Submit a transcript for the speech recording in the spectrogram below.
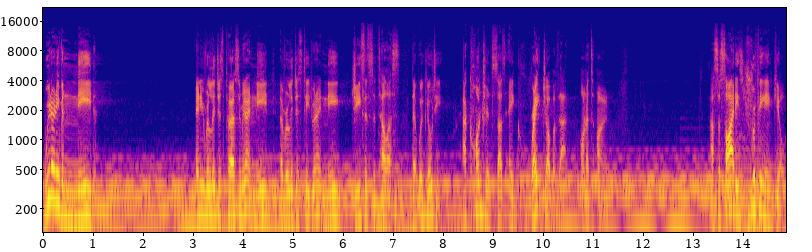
We don't even need any religious person. We don't need a religious teacher. We don't need Jesus to tell us that we're guilty. Our conscience does a great job of that on its own. Our society is dripping in guilt.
